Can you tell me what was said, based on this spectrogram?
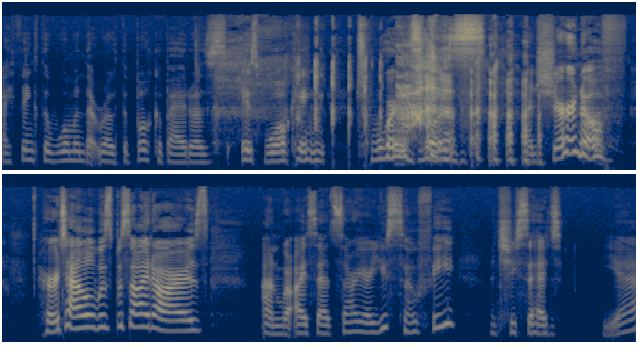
I think the woman that wrote the book about us is walking towards us. And sure enough, her towel was beside ours. And I said, Sorry, are you Sophie? And she said, Yeah.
